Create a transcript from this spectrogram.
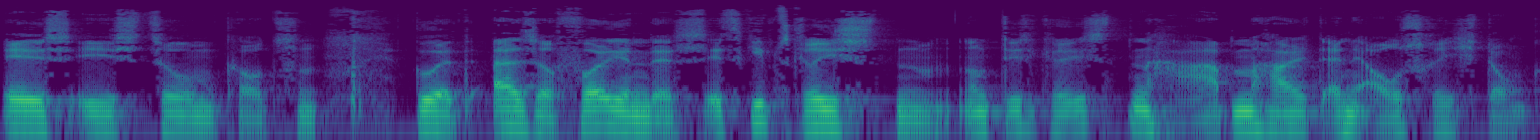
Es ist zum Kotzen. Gut, also folgendes. Jetzt gibt's Christen und die Christen haben halt eine Ausrichtung.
